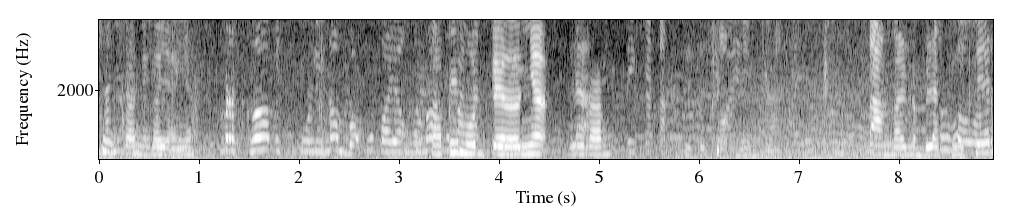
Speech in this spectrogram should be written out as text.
suka nih kayaknya Mergo wis kulino mbokku kaya ngono. tapi modelnya kurang tiket aku ditukok nih. Tanggal 16 diusir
